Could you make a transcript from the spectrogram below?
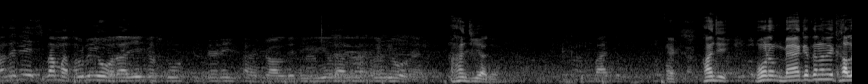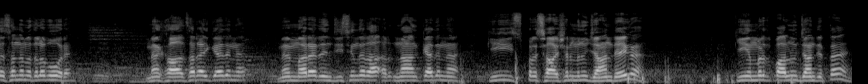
ਆਂਦੇ ਜੀ ਇਸ ਦਾ ਮਤਲਬ ਹੀ ਹੋ ਰਿਹਾ ਜੀ ਕਿ ਸਟੂਡ ਜਿਹੜੀ ਅ, ਚੱਲਦੀ ਟੀਵੀ ਉਹਦਾ ਮਤਲਬ ਹੀ ਹੋ ਰਿਹਾ ਹਾਂਜੀ ਆ ਜਾਓ। ਬਾਅਦ ਚ ਹਾਂਜੀ ਹੁਣ ਮੈਂ ਕਹਿੰਦਾ ਵੀ ਖਾਲਸਾ ਦਾ ਮਤਲਬ ਹੋਰ ਹੈ। ਮੈਂ ਖਾਲਸਾ ਰਾਜ ਕਹਿ ਦਿੰਦਾ ਮੈਂ ਮਹਾਰਾਜ ਰਣਜੀਤ ਸਿੰਘ ਦਾ ਰਾ- ਨਾਮ ਕਹਿ ਦਿੰਦਾ ਕੀ ਪ੍ਰਸ਼ਾਸਨ ਮੈਨੂੰ ਜਾਣ ਦੇਗਾ ਕੀ ਅੰਮ੍ਰਿਤਪਾਲ ਨੂੰ ਜਾਣ ਦਿੱਤਾ ਹੈ?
